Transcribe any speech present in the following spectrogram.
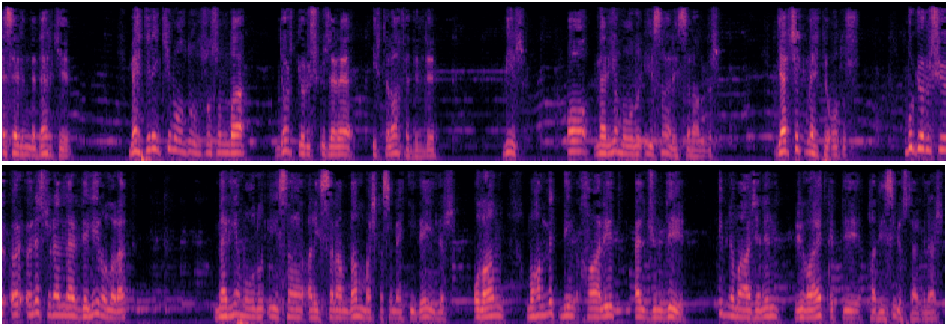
eserinde der ki, Mehdi'nin kim olduğu hususunda dört görüş üzere ihtilaf edildi. Bir, o Meryem oğlu İsa aleyhisselamdır. Gerçek Mehdi odur. Bu görüşü öne sürenler delil olarak Meryem oğlu İsa aleyhisselamdan başkası Mehdi değildir. Olan Muhammed bin Halid el-Cündi İbn-i Mace'nin rivayet ettiği hadisi gösterdiler.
